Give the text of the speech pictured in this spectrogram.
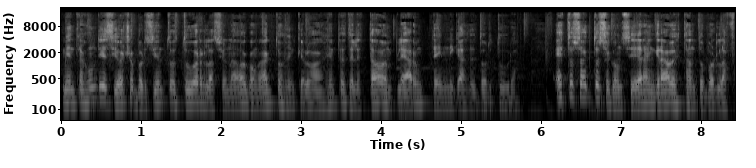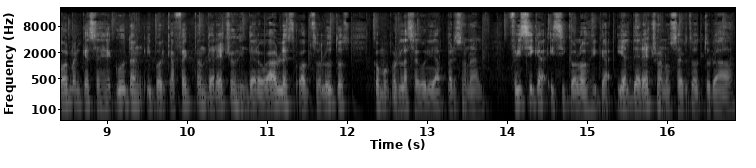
mientras un 18% estuvo relacionado con actos en que los agentes del Estado emplearon técnicas de tortura. Estos actos se consideran graves tanto por la forma en que se ejecutan y porque afectan derechos inderogables o absolutos como por la seguridad personal física y psicológica, y el derecho a no ser torturado.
